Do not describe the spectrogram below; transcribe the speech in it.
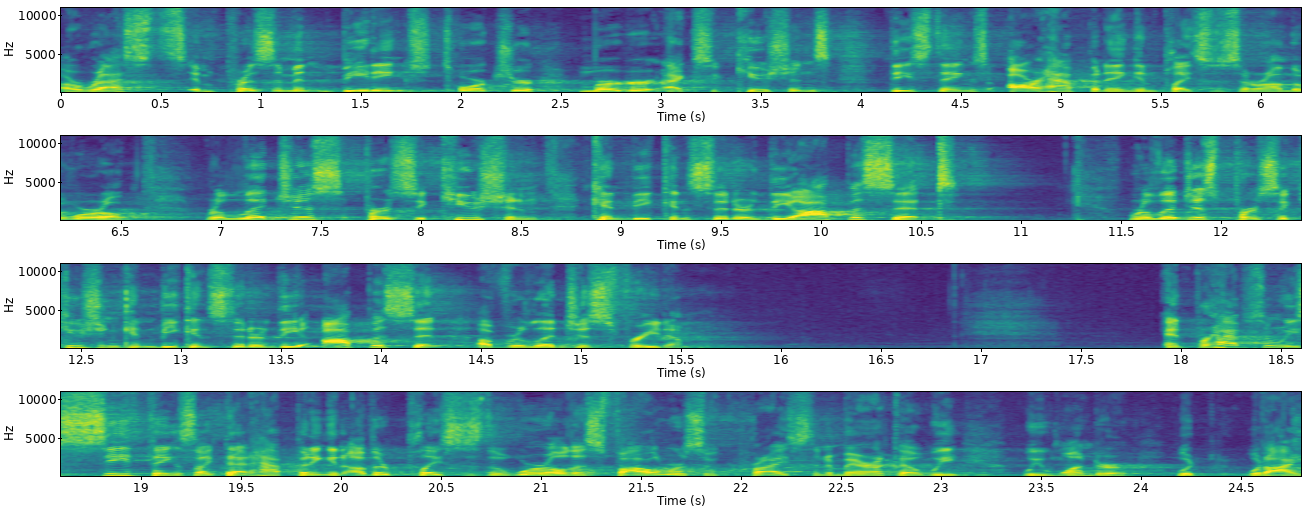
arrests, imprisonment, beatings, torture, murder, executions. These things are happening in places around the world. Religious persecution can be considered the opposite religious persecution can be considered the opposite of religious freedom. And perhaps when we see things like that happening in other places of the world, as followers of Christ in America, we, we wonder would, would I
